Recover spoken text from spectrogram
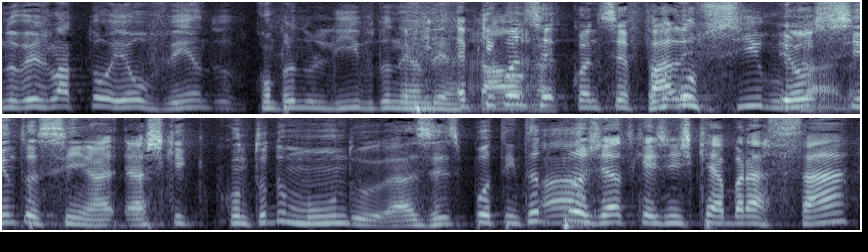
Quando eu vejo lá, estou eu vendo, comprando livro do Neandertal. É porque quando você, quando você fala. Eu, consigo, eu sinto assim, acho que com todo mundo, às vezes, pô, tem tanto ah, projeto que a gente quer abraçar.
